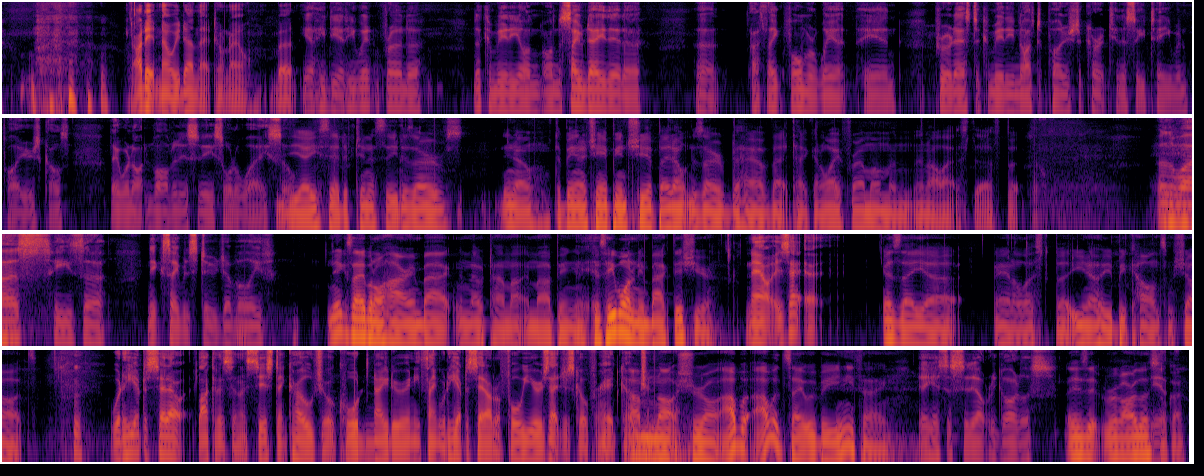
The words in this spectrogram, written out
I didn't know he done that till now, but yeah, he did. He went in front of the, the committee on, on the same day that uh, uh, I think Fulmer went, and Pruitt asked the committee not to punish the current Tennessee team and players because they were not involved in this in any sort of way. So Yeah, he said if Tennessee deserves, you know, to be in a championship, they don't deserve to have that taken away from them and, and all that stuff. But otherwise, he's uh, Nick Saban's stooge, I believe. Nick Saban will hire him back in no time, in my opinion, because he wanted him back this year now is that uh, as a uh, analyst. But you know, he'd be calling some shots. would he have to set out like as an assistant coach or a coordinator or anything? Would he have to set out a full year? Or does that just go for head coaching? I'm not sure on. I would I would say it would be anything. Yeah, he has to sit out regardless. Is it regardless? Yeah. Okay,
